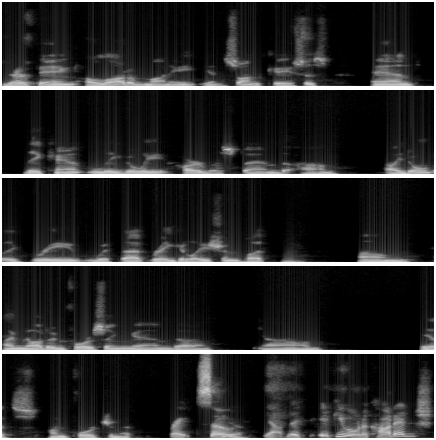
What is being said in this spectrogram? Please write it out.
they're Right. paying a lot of money in some cases and they can't legally harvest. And um, I don't agree with that regulation, but um, I'm not enforcing and uh, um, it's unfortunate. Right. So yeah, if, if you own a cottage,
